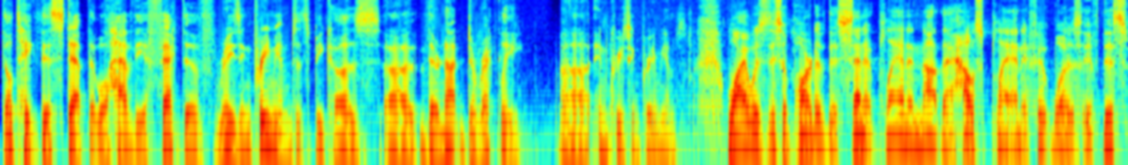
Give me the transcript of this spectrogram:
they'll take this step that will have the effect of raising premiums. It's because uh, they're not directly uh, increasing premiums. Why was this a part of the Senate plan and not the House plan? If it was, if this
